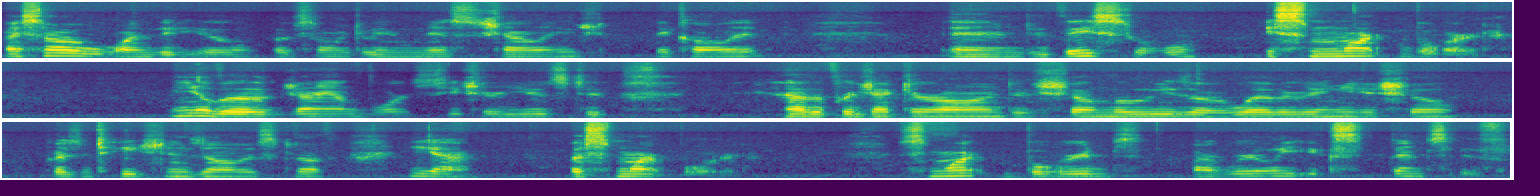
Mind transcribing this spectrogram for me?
I saw one video of someone doing this challenge, they call it, and they stole a smart board. You know the giant boards teacher used to have a projector on to show movies or whatever they need to show, presentations all this stuff. Yeah, a smart board. Smart boards are really expensive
